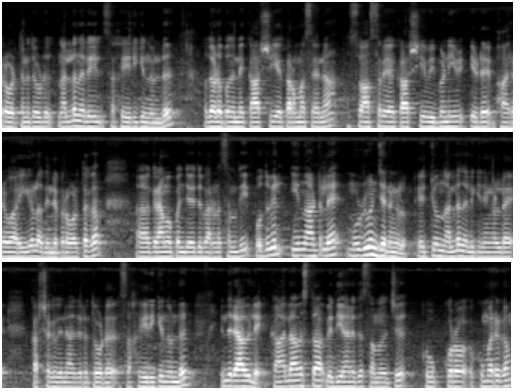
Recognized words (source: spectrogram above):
പ്രവർത്തനത്തോട് നല്ല നിലയിൽ സഹകരിക്കുന്നുണ്ട്. അതോടൊപ്പം തന്നെ കാർഷിക കർമ്മസേന സ്വാശ്രയ കാർഷിക വിപണിയുടെ ഭാരവാഹികൾ അതിന്റെ പ്രവർത്തകർ ഗ്രാമപഞ്ചായത്ത് ഭരണസമിതി. പൊതുവിൽ ഈ നാട്ടിലെ മുഴുവൻ ജനങ്ങളും ഏറ്റവും നല്ല നിലയ്ക്ക് ഞങ്ങളുടെ കർഷക ദിനാചരണത്തോട് സഹകരിക്കുന്നുണ്ട്. ഇന്ന് രാവിലെ കാലാവസ്ഥാ വ്യതിയാനത്തെ സംബന്ധിച്ച് കുമരകം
